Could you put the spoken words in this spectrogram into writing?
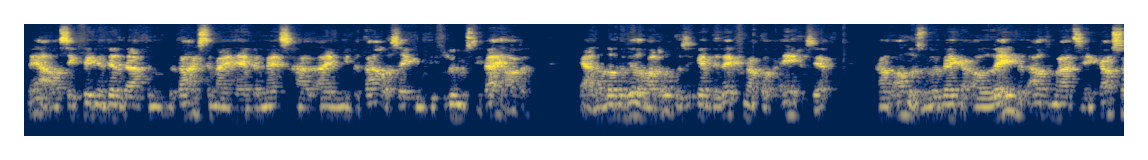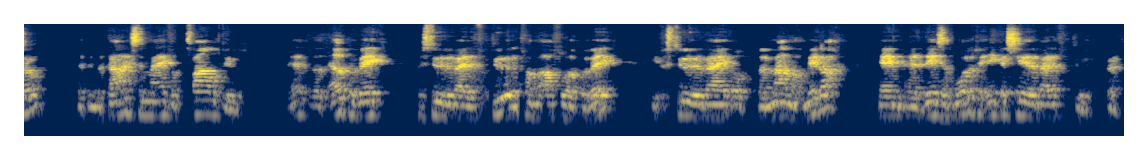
Nou ja, als ik 14 of 30 dagen betalingstermijn heb en mensen gaan uiteindelijk niet betalen, zeker met die volumes die wij hadden, ja, dan loopt het heel hard op. Dus ik heb direct vanaf dag 1 gezegd, gaan het anders doen. We werken alleen met automatisch incasso, met een betalingstermijn van 12 uur. Dat elke week versturen wij de facturen van de afgelopen week. Die versturen wij op maandagmiddag en uh, dinsdagmorgen incasseren wij de facturen. Punt.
